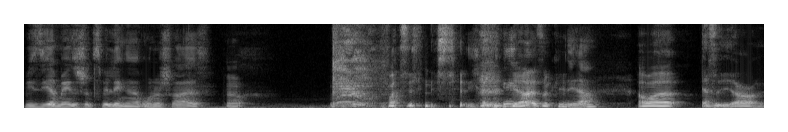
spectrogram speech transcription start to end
wie siamesische Zwillinge, ohne Scheiß. Ja. Weiß ich nicht. Ja, ist okay. Ja? Aber, es, ja,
